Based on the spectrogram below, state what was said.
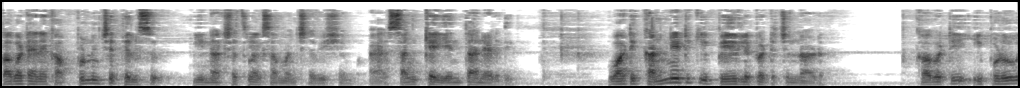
కాబట్టి ఆయనకు అప్పటి నుంచే తెలుసు ఈ నక్షత్రాలకు సంబంధించిన విషయం. సంఖ్య ఎంత అనేది. వాటికన్నిటికీ పేర్లు పెట్టుచున్నాడు. కాబట్టి ఇప్పుడు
